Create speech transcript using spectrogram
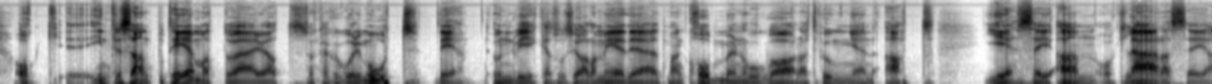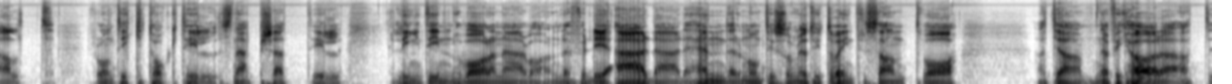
Och eh, intressant på temat då är ju att, som kanske går emot det, undvika sociala medier, att man kommer nog vara tvungen att ge sig an och lära sig allt från TikTok till Snapchat till LinkedIn och vara närvarande. För det är där det händer. Någonting som jag tyckte var intressant var att jag, jag fick höra att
